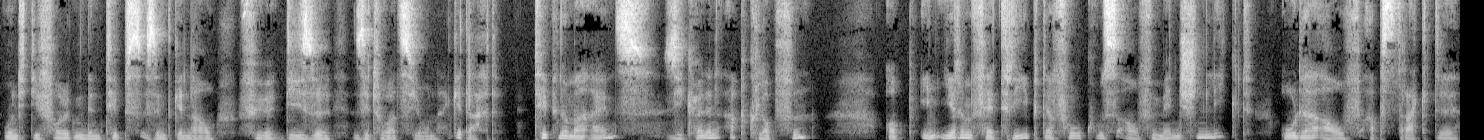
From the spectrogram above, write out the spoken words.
und die folgenden Tipps sind genau für diese Situation gedacht. Tipp Nummer eins: Sie können abklopfen, ob in Ihrem Vertrieb der Fokus auf Menschen liegt oder auf abstrakte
